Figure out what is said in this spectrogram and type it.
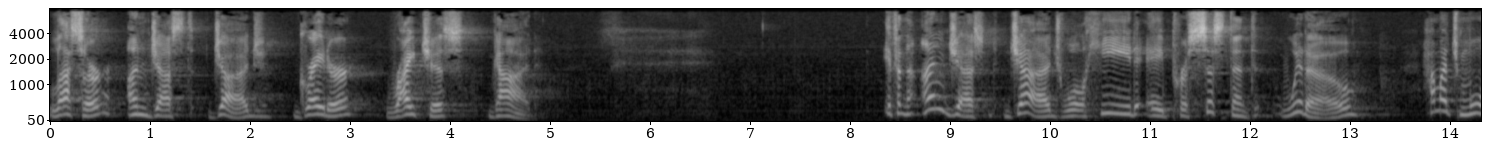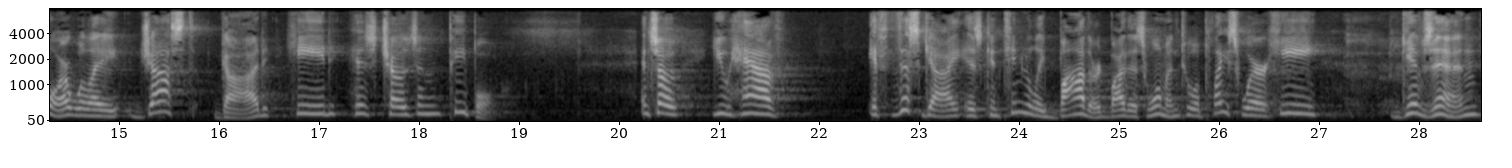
Lesser, unjust judge, greater, righteous God. If an unjust judge will heed a persistent widow, how much more will a just God heed his chosen people? And so you have, if this guy is continually bothered by this woman to a place where he gives in,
